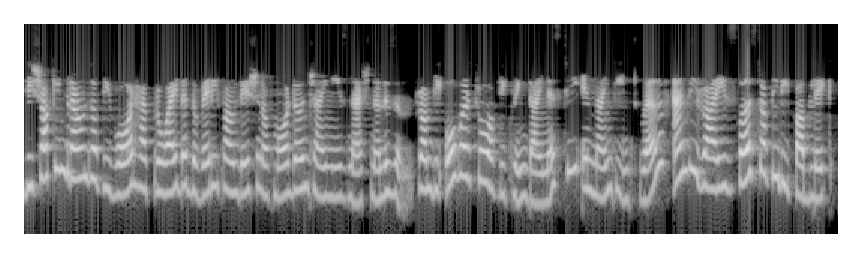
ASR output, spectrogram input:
The shocking grounds of the war have provided the very foundation of modern Chinese nationalism, from the overthrow of the Qing dynasty in 1912 and the rise first of the Republic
